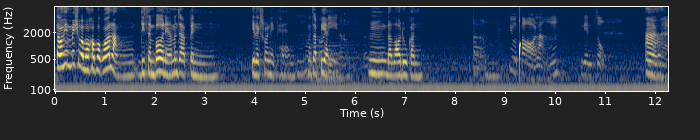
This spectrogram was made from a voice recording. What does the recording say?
แต่ว่าพิมไม่ชัวร์เพราะเขาบอกว่าหลัง December เนี้ยมันจะเป็นอิเล็กทรอนิกส์แทนอืมันจะเปลี่ยน ก็ดีะอืมเดี๋ยวรอดูกัน อยู่ต่อหลังเรียนจบอ่ายังไง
